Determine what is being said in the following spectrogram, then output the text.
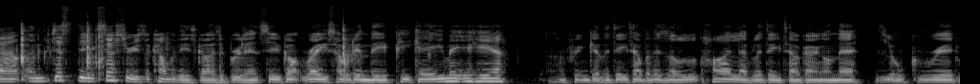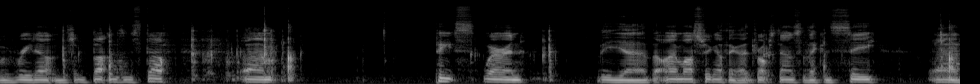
Uh, and just the accessories that come with these guys are brilliant. So you've got Ray's holding the PKE meter here. I don't know if we can get the detail, but there's a high level of detail going on there. There's a little grid with readout and some buttons and stuff. Um, Pete's wearing the uh, the eye mastering. I think that drops down so they can see uh,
